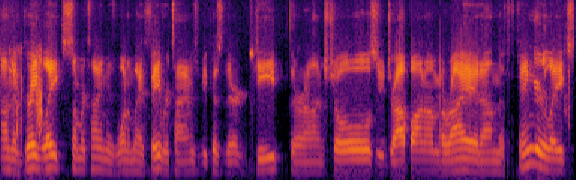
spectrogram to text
on the Great Lakes, summertime is one of my favorite times because they're deep, they're on shoals, you drop on them. A riot on the Finger Lakes,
